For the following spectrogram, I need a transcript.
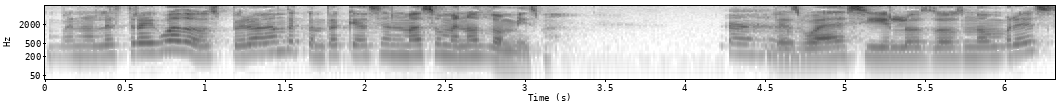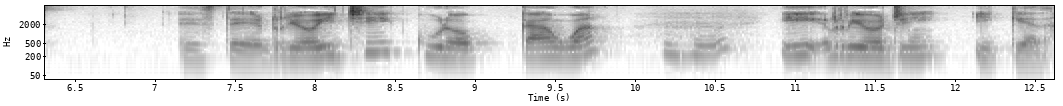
bueno, les traigo a dos, pero hagan de cuenta que hacen más o menos lo mismo. Les voy a decir los dos nombres. Este, Ryoichi Kurokawa y Ryoji Ikeda.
